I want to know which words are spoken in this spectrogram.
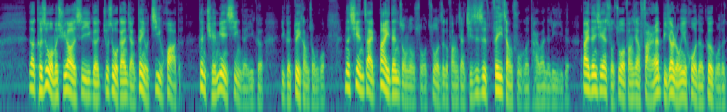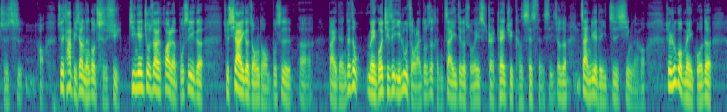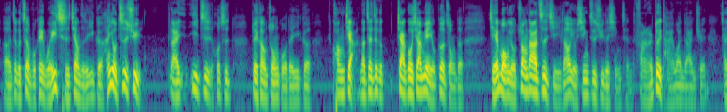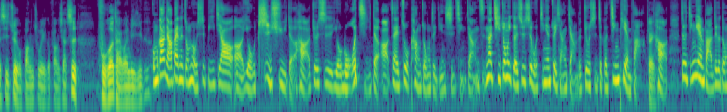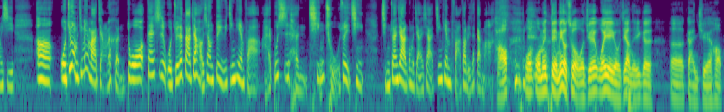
那可是我们需要的是一个，就是我刚才讲更有计划的、更全面性的一个一个对抗中国。那现在拜登总统所做这个方向，其实是非常符合台湾的利益的。拜登现在所做的方向，反而比较容易获得各国的支持。好，所以他比较能够持续。今天就算换了，不是一个就下一个总统，不是呃拜登，但是美国其实一路走来都是很在意这个所谓 strategic consistency，叫做战略的一致性了哈。所以如果美国的呃，这个政府可以维持这样子的一个很有秩序来抑制或是对抗中国的一个框架。那在这个架构下面有各种的结盟，有壮大自己，然后有新秩序的形成，反而对台湾的安全才是最有帮助的一个方向。是。符合台湾利益的。我们刚刚讲到拜登总统是比较呃有秩序的哈，就是有逻辑的啊，在做抗中这件事情这样子。那其中一个就是我今天最想讲的，就是这个晶片法。对，好，这个晶片法这个东西，呃，我觉得我们晶片法讲了很多，但是我觉得大家好像对于晶片法还不是很清楚，所以请请专家来跟我们讲一下晶片法到底在干嘛。好，我我们对没有错，我觉得我也有这样的一个呃感觉哈。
